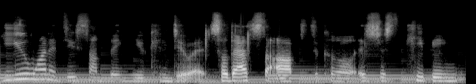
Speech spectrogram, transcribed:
you want to do something, you can do it. So that's the obstacle is just keeping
